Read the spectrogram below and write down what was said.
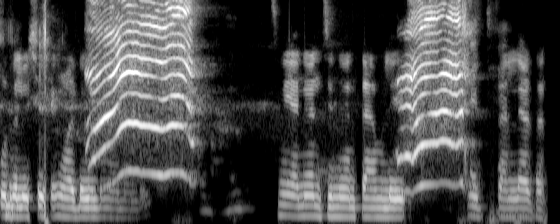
കൂടുതൽ വിശേഷങ്ങളായിട്ട് വീണ്ടും വരുന്നുണ്ട്. It's me, Anuan Sinuan family. It's Sanlaton.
